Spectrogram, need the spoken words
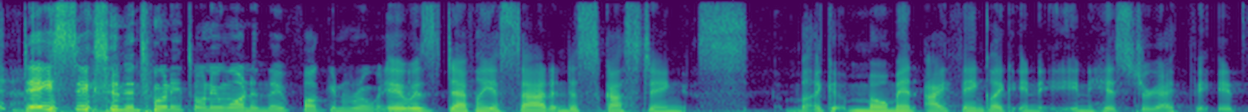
day 6 in the 2021 and they fucking ruined it it was definitely a sad and disgusting like moment. I think like in in history, I think it's.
